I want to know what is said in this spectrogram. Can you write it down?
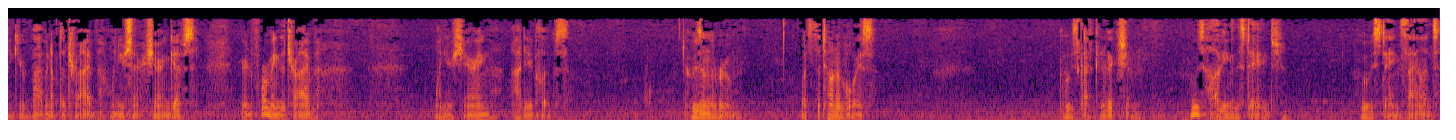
Like you're vibing up the tribe when you're sharing GIFs. You're informing the tribe when you're sharing audio clips. Who's in the room? What's the tone of voice? Who's got conviction? Who's hogging the stage? Who's staying silent?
